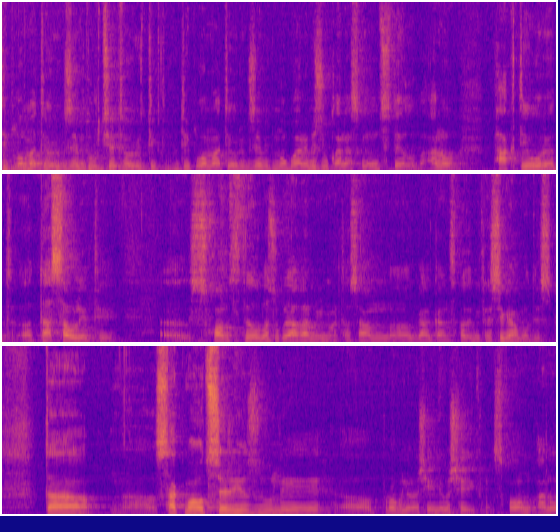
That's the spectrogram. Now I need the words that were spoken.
დიპლომატიური გზებით ურთიერთობების დიპლომატიური გზებით მოგვარების უკანასკნელი მცდელობა. ანუ ფაქტიურად დასავლეთი სხვა მცდელობას უკვე აღარ მიმართავს ამ განცხადებით ესე გამოდის. და საკმაოდ სერიოზული პრობლემა შეიძლება შეიქმნას ხო? ანუ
